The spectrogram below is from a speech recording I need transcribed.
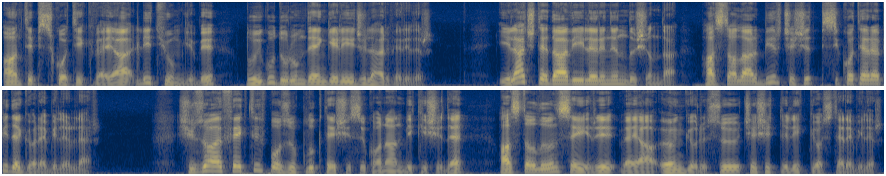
antipsikotik veya lityum gibi duygu durum dengeleyiciler verilir. İlaç tedavilerinin dışında hastalar bir çeşit psikoterapi de görebilirler. Şizoafektif bozukluk teşhisi konan bir kişide hastalığın seyri veya öngörüsü çeşitlilik gösterebilir.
